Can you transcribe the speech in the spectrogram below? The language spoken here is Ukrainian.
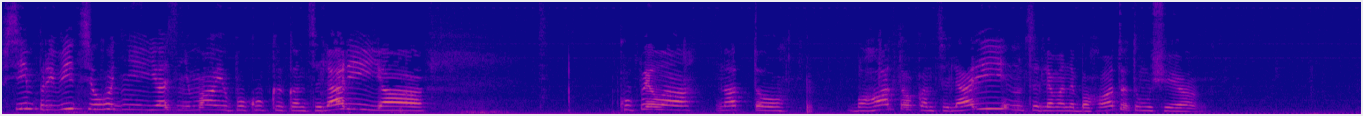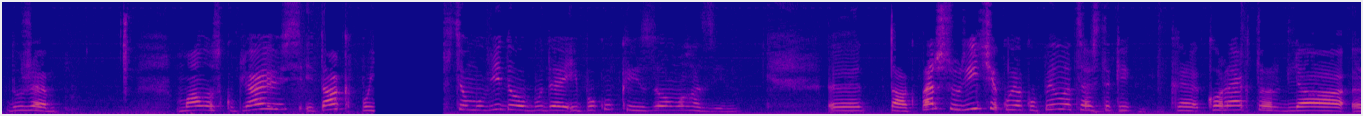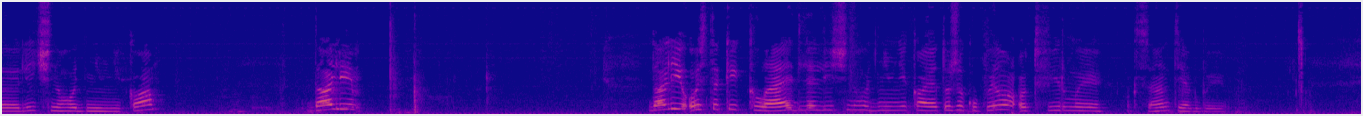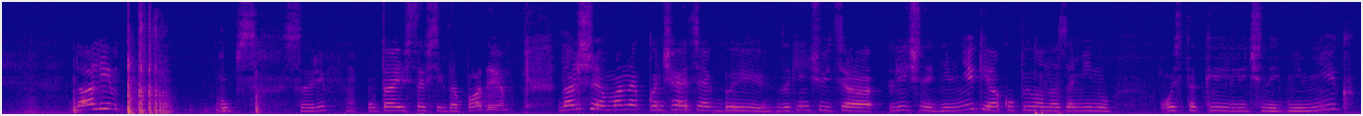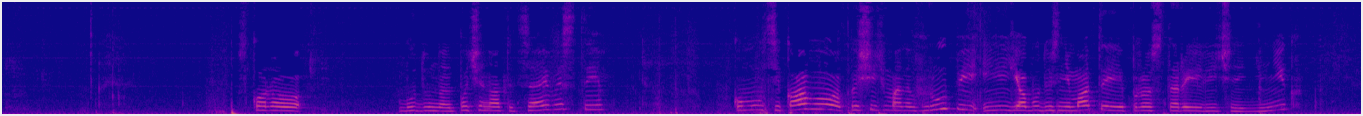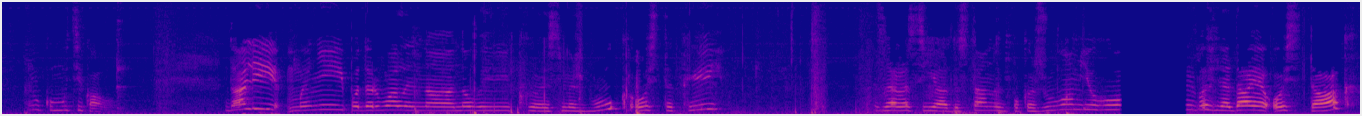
Всім привіт! Сьогодні я знімаю покупки канцелярії. Я купила надто багато канцелярії. Ну, це для мене багато, тому що я дуже мало скупляюсь. І так, в цьому відео буде і покупки із зоомагазину. Е, так, першу річ, яку я купила, це ось такий коректор для е, лічного дневника. Далі. Далі ось такий клей для лічного дневника. Я теж купила від фірми Акцент, якби. Далі. Упс, сорі. У таї все завжди падає. Далі в мене кончається, якби закінчується лічний дневник. Я купила на заміну ось такий лічний дневник. Скоро буду починати цей вести. Кому цікаво, пишіть в мене в групі, і я буду знімати про старий лічний дневник. Ну, кому цікаво. Далі мені подарували на Новий рік смешбук ось такий. Зараз я достану і покажу вам його. Він виглядає ось так.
